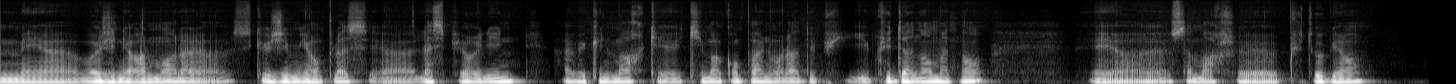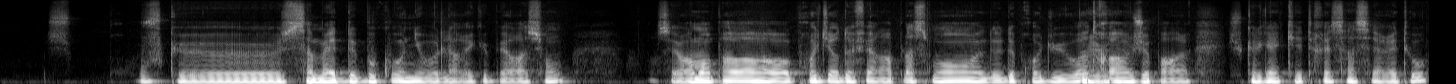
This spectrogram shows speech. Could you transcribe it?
Mais euh, ouais, généralement, là, ce que j'ai mis en place, c'est euh, la spiruline avec une marque euh, qui m'accompagne voilà, depuis plus d'un an maintenant. Et ça marche plutôt bien. Je trouve que ça m'aide beaucoup au niveau de la récupération. C'est vraiment pas pour dire de faire un placement de, de produits ou autre. Hein. Je, parle, je suis quelqu'un qui est très sincère et tout.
